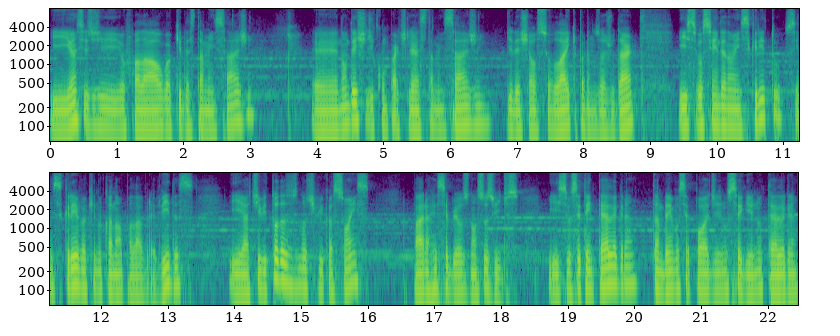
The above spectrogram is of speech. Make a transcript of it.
E antes de eu falar algo aqui desta mensagem, é, não deixe de compartilhar esta mensagem, de deixar o seu like para nos ajudar. E se você ainda não é inscrito, se inscreva aqui no canal Palavra Vidas e ative todas as notificações para receber os nossos vídeos. E se você tem Telegram, também você pode nos seguir no Telegram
